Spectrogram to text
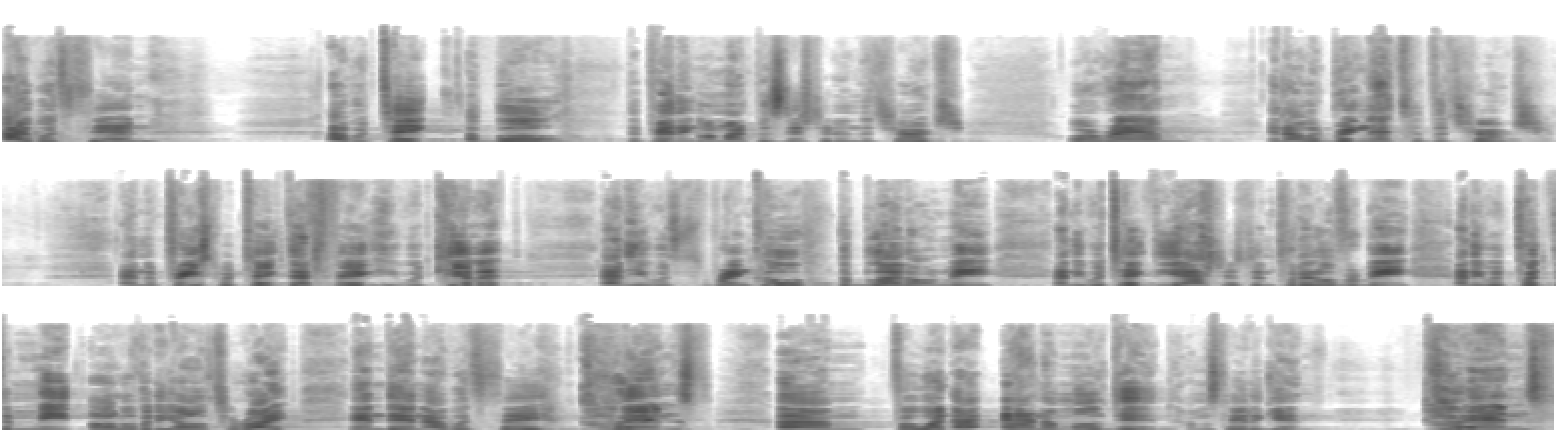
I would sin, I would take a bull, depending on my position in the church, or a ram, and I would bring that to the church. And the priest would take that fig, he would kill it, and he would sprinkle the blood on me, and he would take the ashes and put it over me, and he would put the meat all over the altar, right? And then I would say, cleanse um, for what an animal did. I'm gonna say it again. Cleanse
